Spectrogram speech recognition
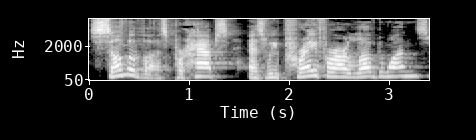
Some of us, perhaps as we pray for our loved ones,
